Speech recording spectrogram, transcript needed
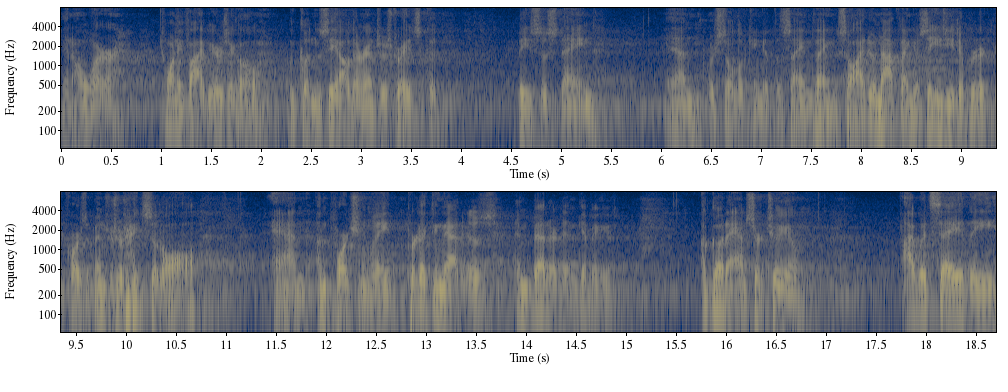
you know, where 25 years ago, we couldn't see how their interest rates could be sustained. And we're still looking at the same thing. So I do not think it's easy to predict the course of interest rates at all. And unfortunately, predicting that is embedded in giving a good answer to you. I would say the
